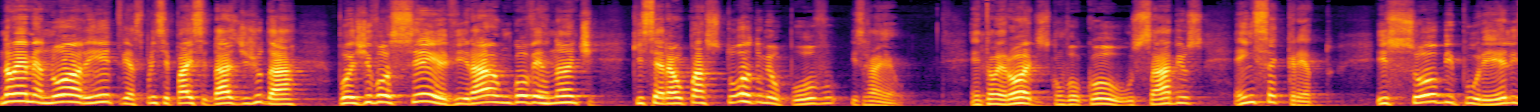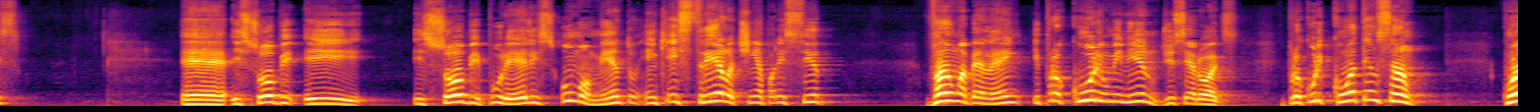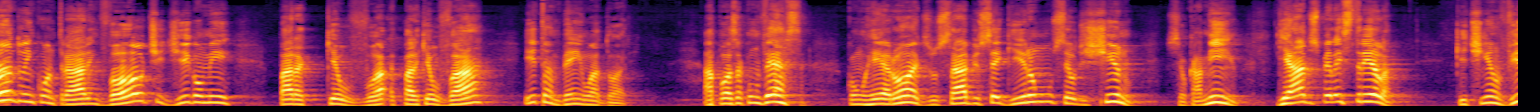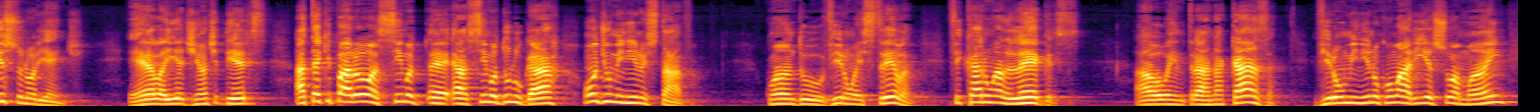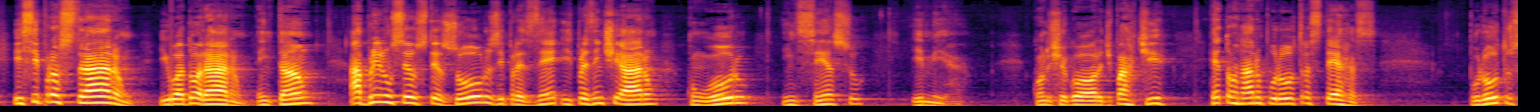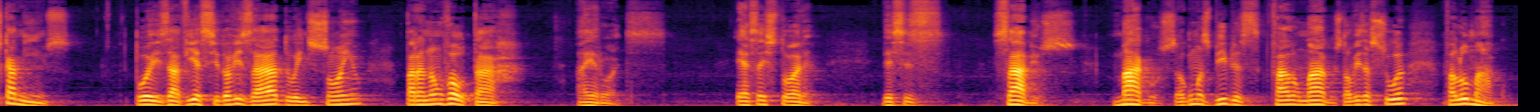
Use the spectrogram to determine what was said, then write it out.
não é menor entre as principais cidades de Judá, pois de você virá um governante que será o pastor do meu povo Israel. Então Herodes convocou os sábios em secreto e soube por eles é, e soube e e soube por eles o momento em que a estrela tinha aparecido. Vão a Belém e procurem o um menino, disse Herodes. Procure com atenção. Quando o encontrarem, volte e digam-me para que eu vá, para que eu vá e também o adore. Após a conversa com o rei Herodes, os sábios seguiram o seu destino, seu caminho, guiados pela estrela que tinham visto no Oriente. Ela ia diante deles até que parou acima, é, acima do lugar onde o menino estava. Quando viram a estrela, ficaram alegres. Ao entrar na casa, viram um menino com Maria, sua mãe, e se prostraram e o adoraram. Então, abriram seus tesouros e, presentearam com ouro, incenso e mirra. Quando chegou a hora de partir, retornaram por outras terras, por outros caminhos, pois havia sido avisado em sonho para não voltar a Herodes. Essa é a história desses sábios, magos. Algumas Bíblias falam magos, talvez a sua falou mago.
